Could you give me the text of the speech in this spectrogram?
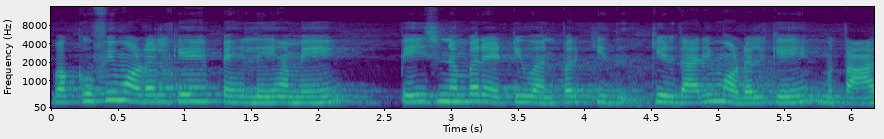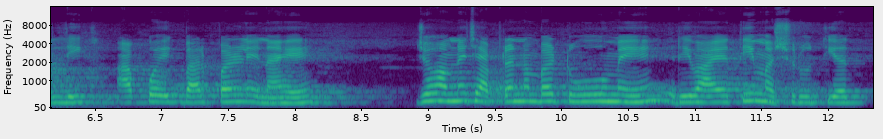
वकूफ़ी मॉडल के पहले हमें पेज नंबर एट्टी वन पर किरदारी मॉडल के मुतालिक आपको एक बार पढ़ लेना है। जो हमने चैप्टर नंबर टू में रिवायती मशरूतियत,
